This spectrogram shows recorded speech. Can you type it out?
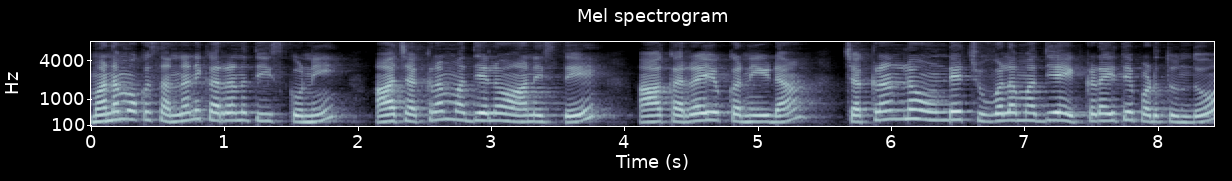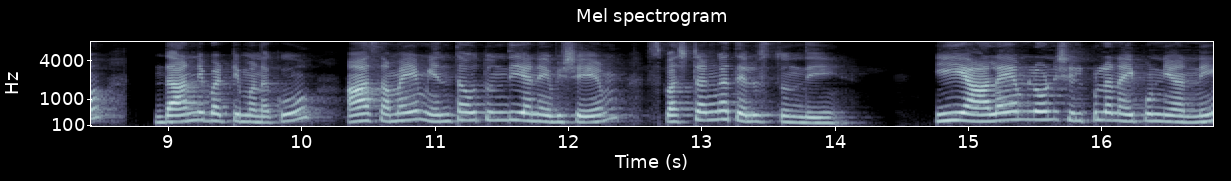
మనం ఒక సన్నని కర్రను తీసుకొని ఆ చక్రం మధ్యలో ఆనిస్తే ఆ కర్ర యొక్క నీడ చక్రంలో ఉండే చువ్వల మధ్య ఎక్కడైతే పడుతుందో దాన్ని బట్టి మనకు ఆ సమయం ఎంత అవుతుంది అనే విషయం స్పష్టంగా తెలుస్తుంది. ఈ ఆలయంలోని శిల్పుల నైపుణ్యాన్ని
